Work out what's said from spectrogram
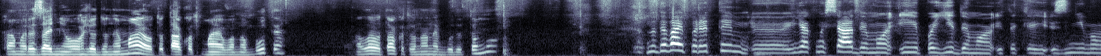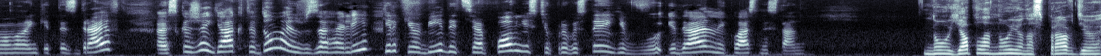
камери заднього огляду немає. От отак от має воно бути. Але отак от воно не буде. Тому Ну давай перед тим, е, як ми сядемо і поїдемо, і такий знімемо маленький тест-драйв. е, Скажи, як ти думаєш, взагалі, скільки обійдеться повністю привести її в ідеальний класний стан? Ну, я планую насправді в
